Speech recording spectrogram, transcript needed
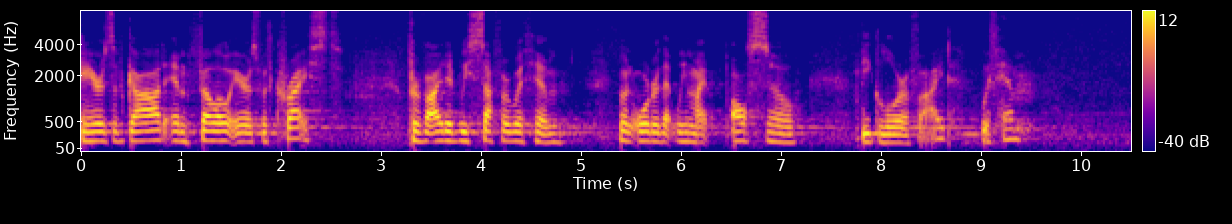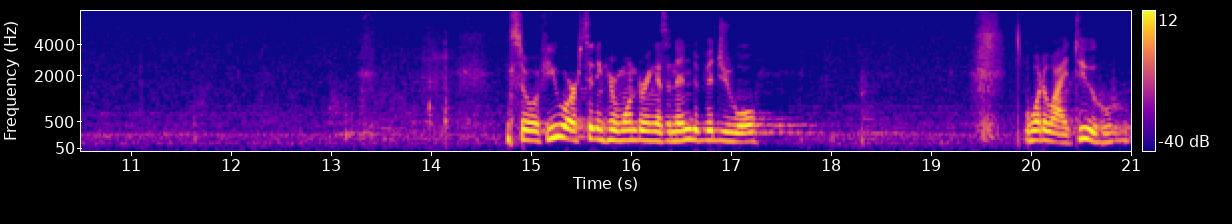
Heirs of God and fellow heirs with Christ, provided we suffer with Him in order that we might also be glorified with Him. So, if you are sitting here wondering as an individual, what do I do?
